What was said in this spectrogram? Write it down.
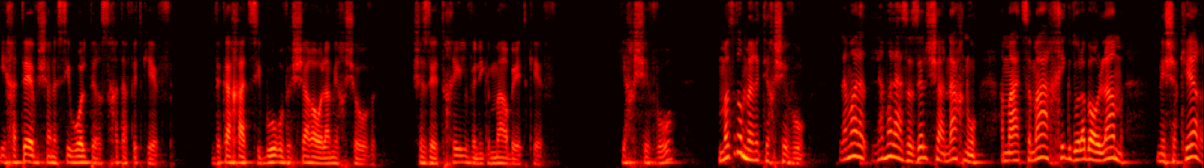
ייכתב שהנשיא וולטרס חטף התקף, וככה הציבור ושאר העולם יחשוב, שזה התחיל ונגמר בהתקף. יחשבו? מה זאת אומרת יחשבו? למה, למה לעזאזל שאנחנו, המעצמה הכי גדולה בעולם, נשקר?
